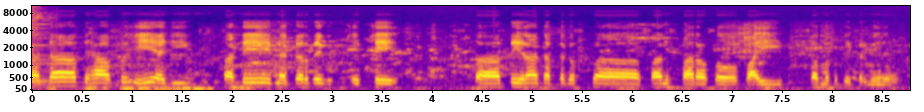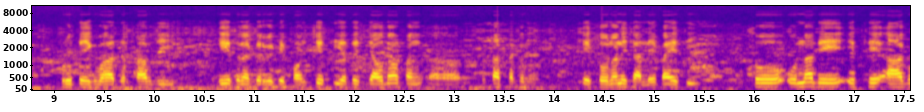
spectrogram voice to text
ਸਾਡਾ ਇਤਿਹਾਸ ਇਹ ਹੈ ਜੀ ਸਾਡੇ ਨਗਰ ਦੇ ਵਿੱਚ ਇੱਥੇ ਅ, 13 ਕੱਤਕ ਅ, ਸਨ 1722 ਸੰਮਤ ਬਿਕਰਮੀ ਨੂੰ ਗੁਰੂ ਤੇਗ ਬਹਾਦਰ ਸਾਹਿਬ ਜੀ ਇਸ ਨਗਰ ਵਿਖੇ ਪਹੁੰਚੇ ਸੀ ਅਤੇ 14 ਸੰ- ਕੱਤਕ ਨੂੰ ਇੱਥੋਂ ਉਹਨਾਂ ਨੇ ਚਾਲੇ ਪਾਏ ਸੀ। ਸੋ ਉਹਨਾਂ ਦੇ ਇੱਥੇ ਆਗ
